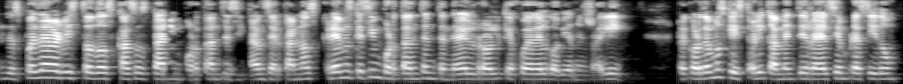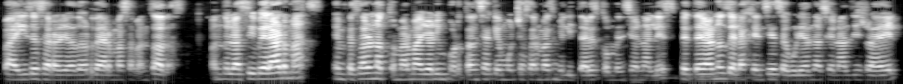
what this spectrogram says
Después de haber visto dos casos tan importantes y tan cercanos, creemos que es importante entender el rol que juega el gobierno israelí. Recordemos que históricamente Israel siempre ha sido un país desarrollador de armas avanzadas. Cuando las ciberarmas empezaron a tomar mayor importancia que muchas armas militares convencionales, veteranos de la Agencia de Seguridad Nacional de Israel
